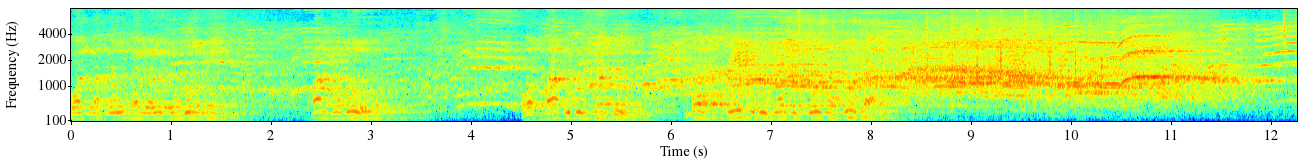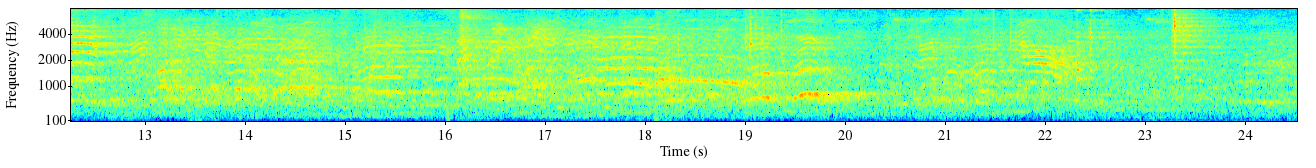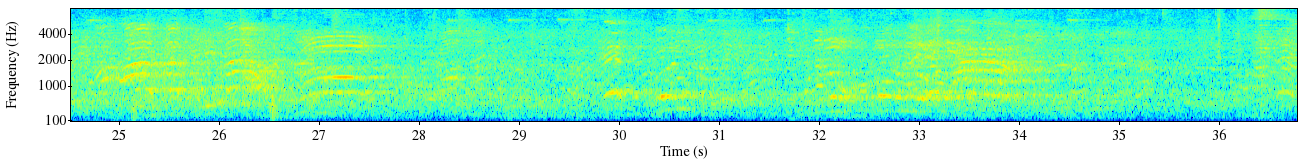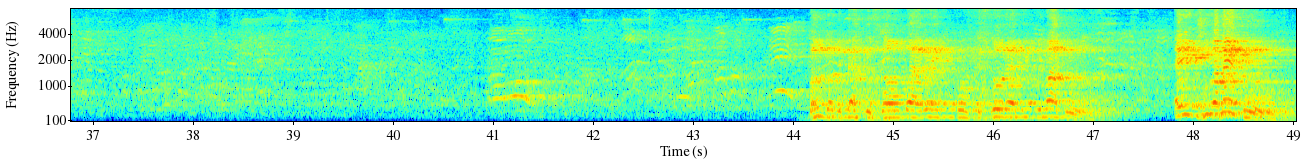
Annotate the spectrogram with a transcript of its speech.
Contra-gol é Lorenzo Gomes. Contra-gol. Otávio dos Santos. Não, Pedro dos Santos Souza Cuba. Banda de percussão da EREM, professor Henrique Matos. Em julgamento.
